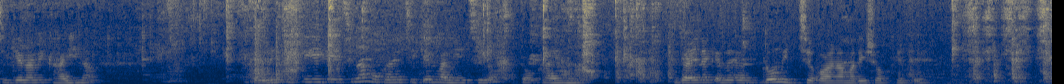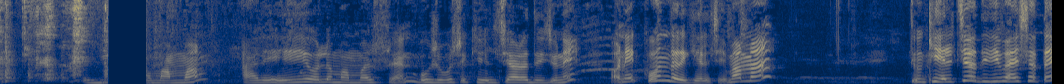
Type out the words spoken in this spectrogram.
চিকেন আমি খাই না। ওদিন গিয়েছিলাম, ওখানে চিকেন বানিয়েছিল, তো খাইনি জানি না কেন, একদম ইচ্ছে করে না আমার এইসব খেতে। মাম্মাম আর এই হলো মাম্মার ফ্রেন্ড বসে বসে খেলছে ওরা দুইজনে। অনেকক্ষণ ধরে খেলছে। মাম্মা তুমি খেলছো দিদি ভাইয়ের সাথে?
